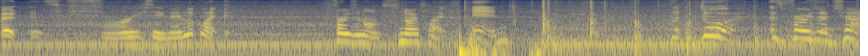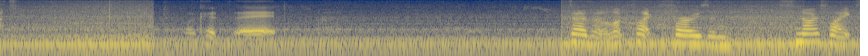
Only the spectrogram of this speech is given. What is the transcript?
It is freezing. They look like frozen on snowflakes and the door is frozen shut. Look at that. Does it look like frozen snowflakes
